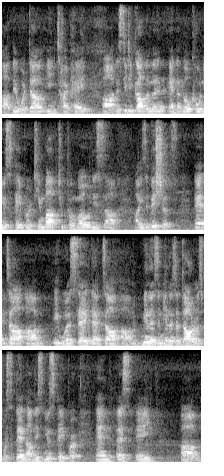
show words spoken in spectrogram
Uh, they were done in Taipei uh, the city government and the local newspaper teamed up to promote these uh, uh exhibitions. And um, it was said that um, millions and millions of dollars were spent on this newspaper. And as a um,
